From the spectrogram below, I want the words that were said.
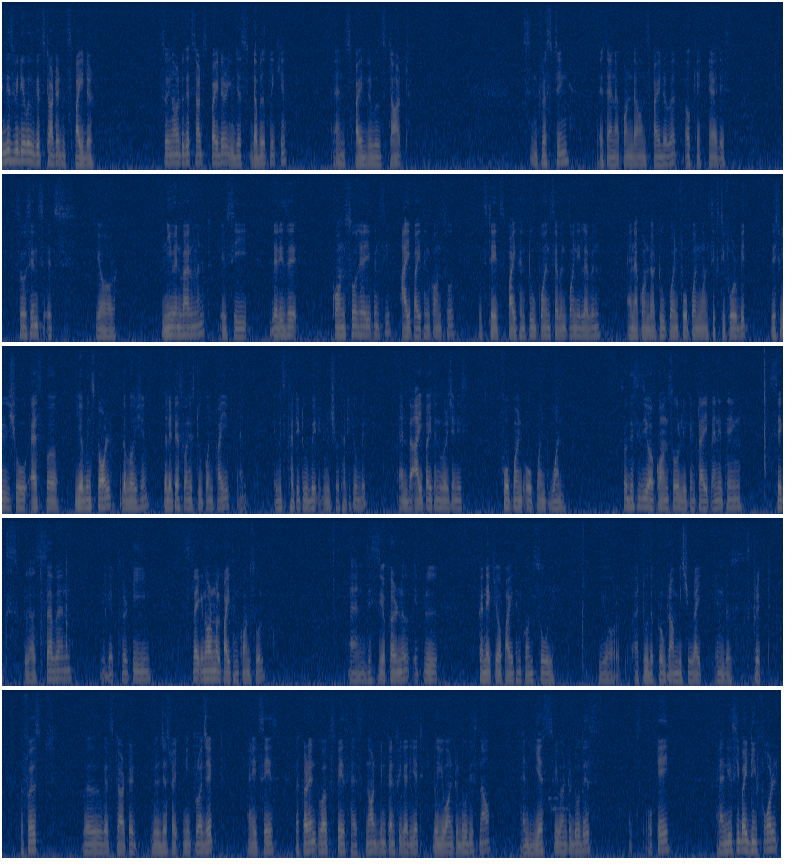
in this video we'll get started with Spyder. So in order to get start Spyder you just double click here and Spyder will start. It's interesting. It's anaconda on spider web. Okay here it is. So since it's your new environment you see there is a console here you can see ipython console it states python 2.7.11 anaconda 2.4.1 64 bit. This will show as per you have installed the version. The latest one is 2.5 and if it's 32 bit it will show 32 bit. And the ipython version is 4.0.1 so this is your console. You can type anything 6 plus 7 you get 13 it's like a normal python console your kernel it will connect your python console your uh, to the program which you write in the script. So first we'll get started. We'll just write new project and it says the current workspace has not been configured yet. Do you want to do this now? And yes we want to do this. Okay. And you see by default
